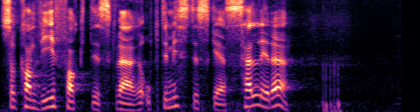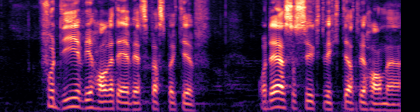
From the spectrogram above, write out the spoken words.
så kan vi faktisk være optimistiske selv i det. Fordi vi har et evighetsperspektiv. Og det er så sykt viktig at vi har med.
